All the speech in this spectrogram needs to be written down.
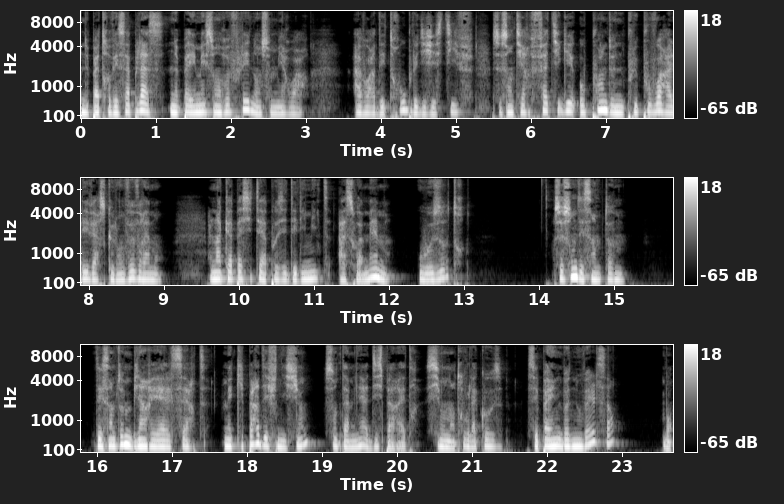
Ne pas trouver sa place, ne pas aimer son reflet dans son miroir, avoir des troubles digestifs, se sentir fatigué au point de ne plus pouvoir aller vers ce que l'on veut vraiment, l'incapacité à poser des limites à soi-même ou aux autres, ce sont des symptômes. Des symptômes bien réels, certes, mais qui par définition sont amenés à disparaître si on en trouve la cause. C'est pas une bonne nouvelle, ça? Bon,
